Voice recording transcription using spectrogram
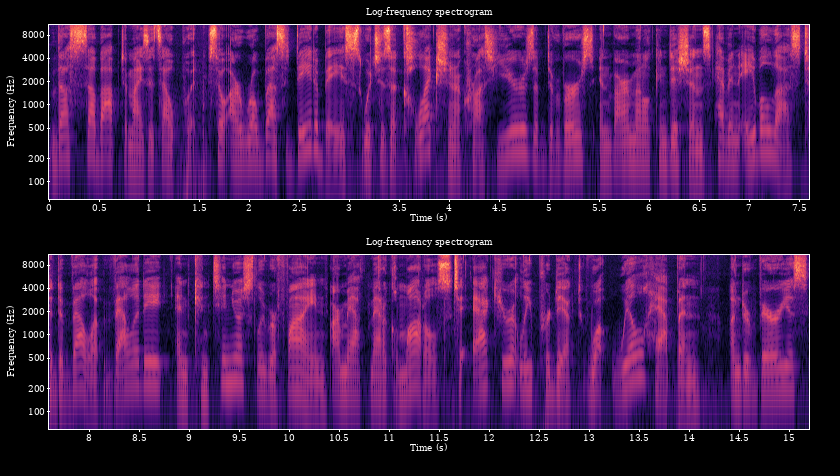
thus suboptimize its output. So, our robust database, which is a collection across years of diverse environmental conditions, have enabled us to develop, validate, and continuously refine our mathematical models to accurately predict what will happen under various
